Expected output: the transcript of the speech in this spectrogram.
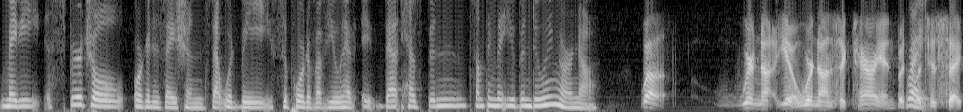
maybe spiritual organizations that would be supportive of you have eh, that has been something that you've been doing or no Well, we're not, you know, we're non-sectarian, but Right. let's just say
